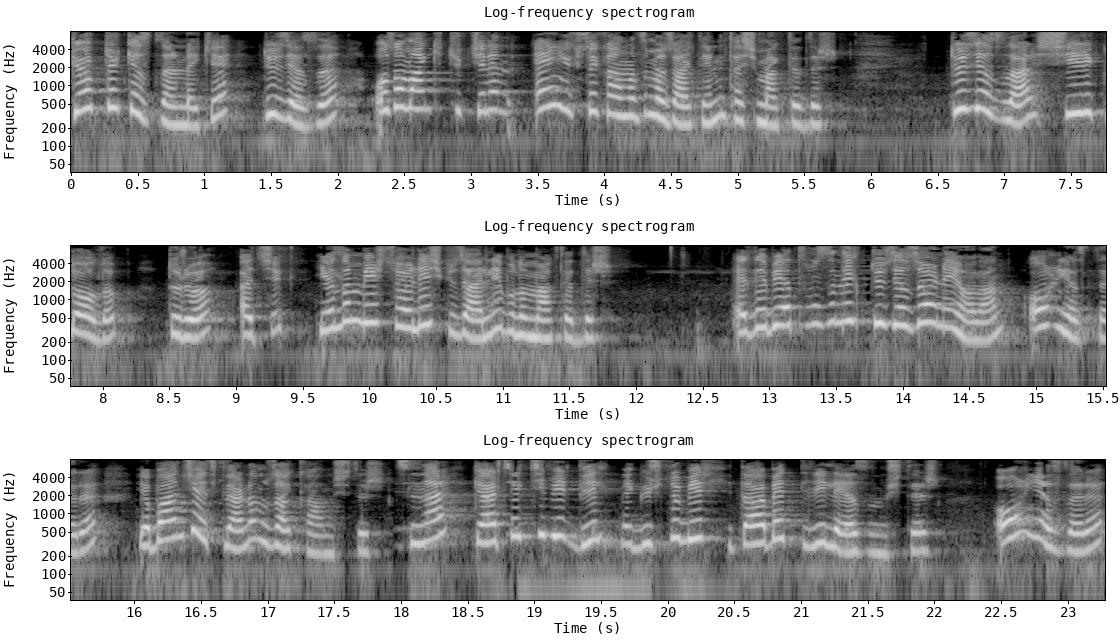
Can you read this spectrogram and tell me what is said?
Göktürk yazılarındaki düz yazı o zamanki Türkçenin en yüksek anlatım özelliklerini taşımaktadır. Düz yazılar şiirlikli olup duru, açık, yalın bir söyleyiş güzelliği bulunmaktadır. Edebiyatımızın ilk düz yazı örneği olan Orhun yazıları yabancı etkilerden uzak kalmıştır. Metinler gerçekçi bir dil ve güçlü bir hitabet diliyle yazılmıştır. Orhun yazıları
